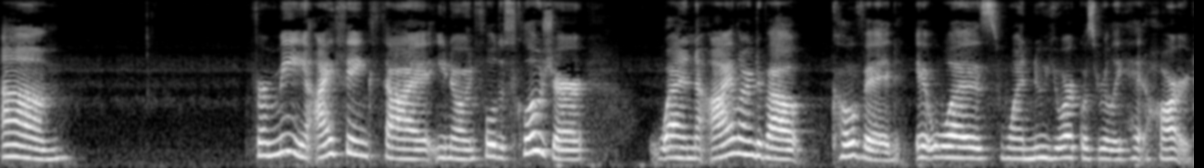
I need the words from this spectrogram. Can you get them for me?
um, for me, I think that, you know, in full disclosure, when I learned about COVID, it was when New York was really hit hard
